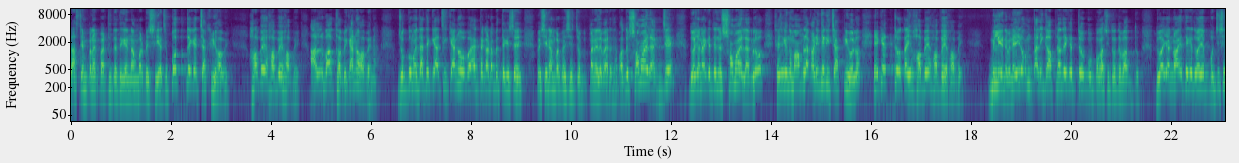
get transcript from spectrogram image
লাস্ট এম্পানের প্রার্থীদের থেকে নাম্বার বেশি আছে, প্রত্যেকের চাকরি হবে। হবে হবে হবে। আলবাত হবে, কেন হবে না? যোগ্য মেধা থেকে আজকে কেন একটা কাট অফের থেকে সে বেশি নাম্বার পেয়ে সে প্যানেলে বাইরে থাকবে অত সময় লাগছে দু হাজার নয় ক্ষেত্রে সময় লাগল, শেষে কিন্তু মামলাকারীদেরই চাকরি হলো। এক্ষেত্রেও তাই হবে হবে হবে। মিলিয়ে নেবেন। এইরকম তালিকা আপনাদের ক্ষেত্রেও প্রকাশিত হতে বাধ্য। দু হাজার নয় থেকে দু হাজার পঁচিশে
